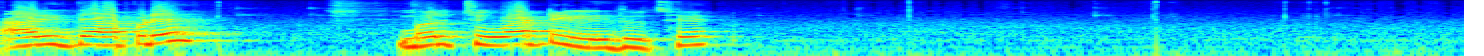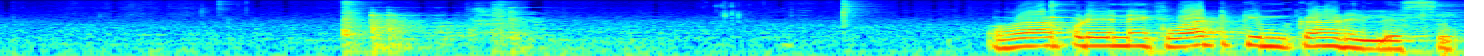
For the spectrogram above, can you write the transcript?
આ રીતે આપણે મરચું વાટી લીધું છે. હવે આપણે એને એક વાટકીમ કાઢી લેશું.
